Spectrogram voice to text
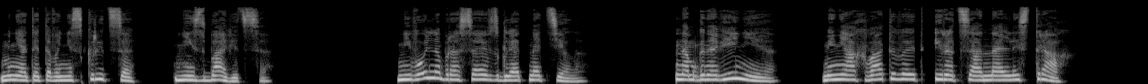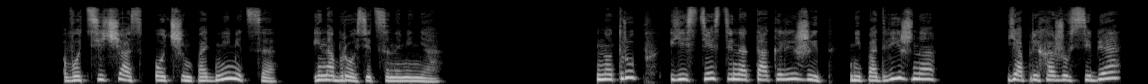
Мне от этого не скрыться, не избавиться. Невольно бросаю взгляд на тело. На мгновение меня охватывает иррациональный страх. Вот сейчас отчим поднимется и набросится на меня. Но труп, естественно, так и лежит, неподвижно, я прихожу в себя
